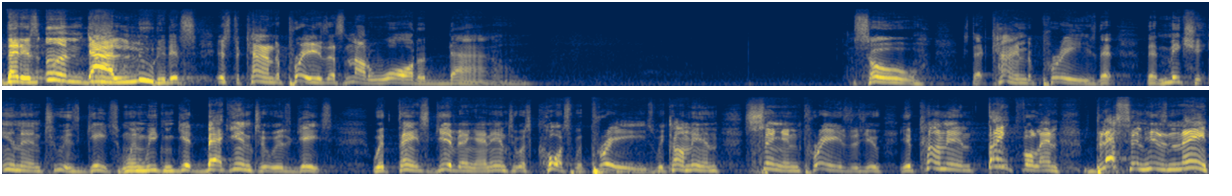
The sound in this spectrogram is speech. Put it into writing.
that is undiluted. It's, it's the kind of praise that's not watered down. So it's that kind of praise that, that makes you enter into his gates when we can get back into his gates with thanksgiving and into his courts with praise. We come in singing praises. You, you come in thankful and blessing his name.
